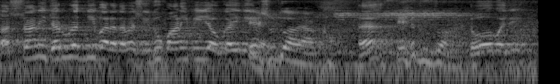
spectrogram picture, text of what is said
કશાની જરૂર જ નહીં પડે. તમે સીધું પાણી પી જાઓ કંઈ નહીં. હે? તો પછી?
